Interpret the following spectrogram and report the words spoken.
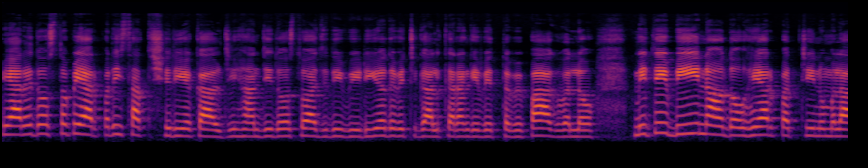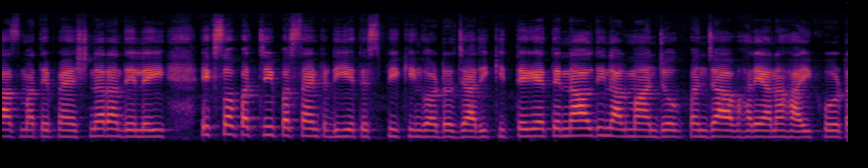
ਪਿਆਰੇ ਦੋਸਤੋ, ਪਿਆਰ ਭਰੀ ਸਤਿ ਸ਼੍ਰੀ ਅਕਾਲ ਜੀ। ਹਾਂਜੀ ਦੋਸਤੋ, ਅੱਜ ਦੀ ਵੀਡੀਓ ਦੇ ਵਿੱਚ ਗੱਲ ਕਰਾਂਗੇ ਵਿੱਤ ਵਿਭਾਗ ਵੱਲੋਂ ਮਿਤੀ 20/9/2025 ਨੂੰ ਮੁਲਾਜ਼ਮਾਂ ਤੇ ਪੈਨਸ਼ਨਰਾਂ ਦੇ ਲਈ 125% ਡੀਏ ਤੇ ਸਪੀਕਿੰਗ ਆਰਡਰ ਜਾਰੀ ਕੀਤੇ ਗਏ ਤੇ ਨਾਲ ਦੀ ਨਾਲ ਮਾਨਯੋਗ ਪੰਜਾਬ ਹਰਿਆਣਾ ਹਾਈ ਕੋਰਟ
